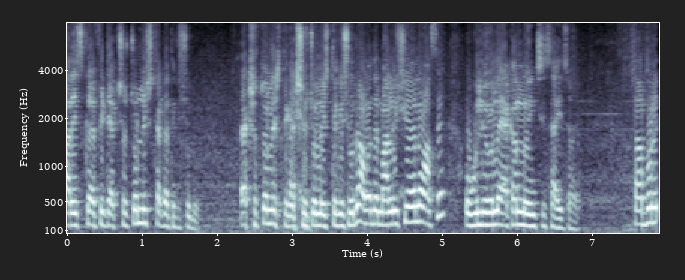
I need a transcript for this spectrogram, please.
পার স্কোয়ার ফিট একশো চল্লিশ টাকা থেকে শুরু। একশো চল্লিশ থেকে একশো চল্লিশ থেকে শুরু। আমাদের মালয়েশিয়ানও আছে ওগুলি হলো একান্ন ইঞ্চি সাইজ হয়। তারপরে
